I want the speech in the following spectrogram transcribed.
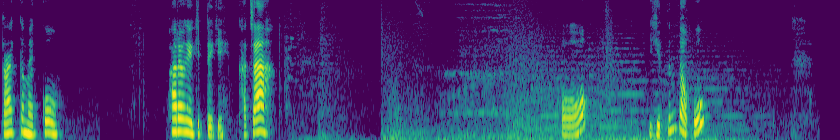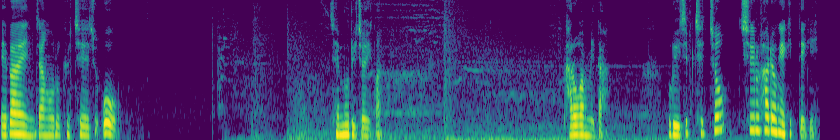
깔끔했고, 활용의 기대기. 가자! 어? 이게 뜬다고? 에바의 인장으로 교체해주고 재물이죠 이건. 바로 갑니다. 우리 집 최초 칠 활용의 기대기.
